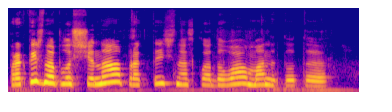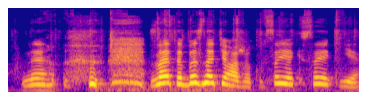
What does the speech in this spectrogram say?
практична площина, практична складова в мене тут е, не, знаєте, без натяжок, все як, все як є.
